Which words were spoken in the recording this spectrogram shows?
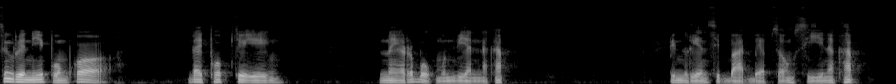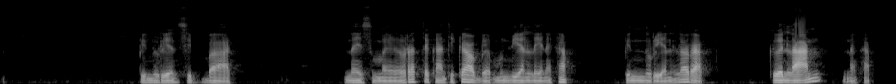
ซึ่งเหรียญนี้ผมก็ได้พบเจอเองในระบบหมุนเวียนนะครับ เป็นเหรียญ10บาทแบบสองสีนะครับ เป็นเหรียญ10บาท ในสมัยรัชกาลที่ 9 แบบหมุนเวียนเลยนะครับ เป็นเหรียญระดับเกินล้านนะครับ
